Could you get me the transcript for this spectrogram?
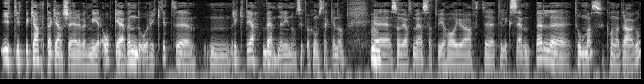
ytligt bekanta kanske är det väl mer och även då riktigt eh, mm, riktiga vänner inom situationstecken då. Mm. Eh, som vi har haft med så att vi har ju haft eh, till exempel eh, Thomas Conadrago.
